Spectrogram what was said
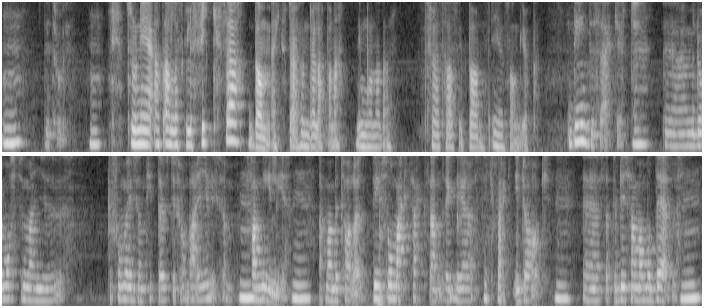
Mm. Det tror vi. Tror ni att alla skulle fixa de extra hundralapparna i månaden för att ha sitt barn i en sån grupp? Det är inte säkert. Mm. Eh, Men då måste man ju då får man ju liksom titta utifrån varje liksom Mm. familj. Mm. Att man betalar. Det är så maxtaxan regleras Exakt. idag. Mm. Eh, Så att det blir samma modell. Mm.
